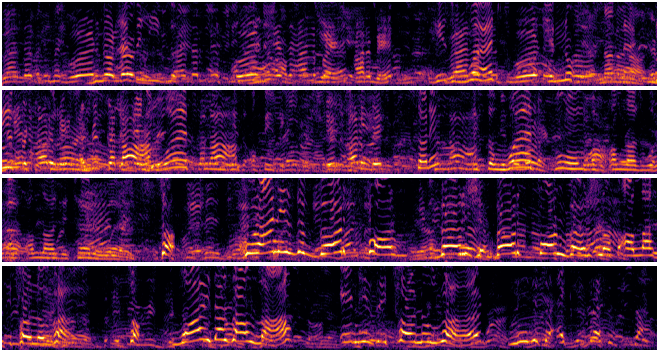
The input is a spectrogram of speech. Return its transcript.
Whether this word, You know, I believe that whether this word is Arabic, Yeah. His whether word this word is, cannot. Uh, No, no, no. This it's Quran, if it's the word form is of his expression. Okay? Sorry? It's the word form of Allah's uh, Allah's eternal word. So, Quran is the word form version, word form version of Allah's eternal word. So, why does Allah, in His eternal word, needed to express itself?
